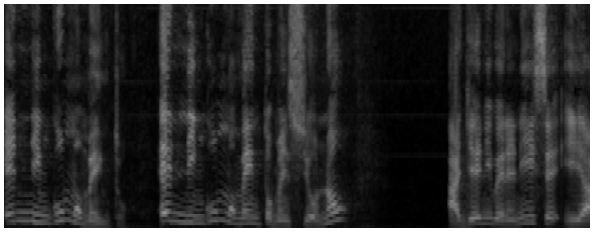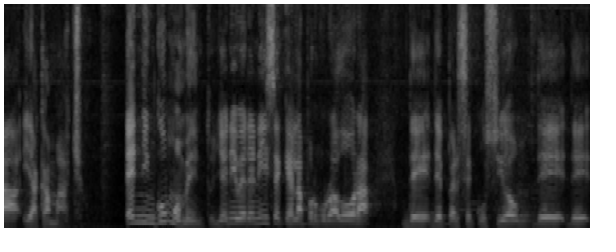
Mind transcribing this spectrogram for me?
en ningún momento, en ningún momento mencionó a Jenny Berenice y a Camacho. En ningún momento. Jenny Berenice, que es la procuradora de, persecución de,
